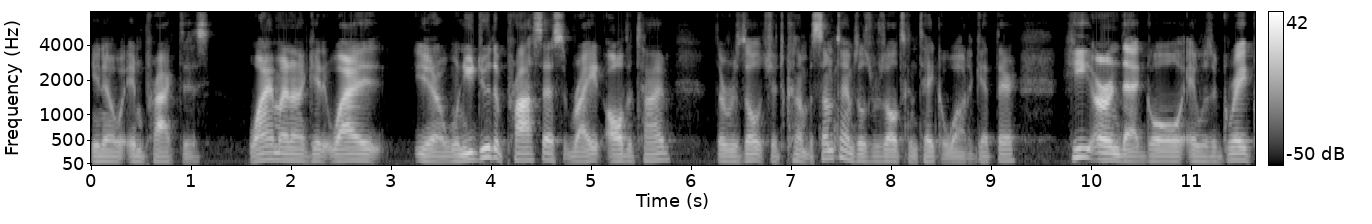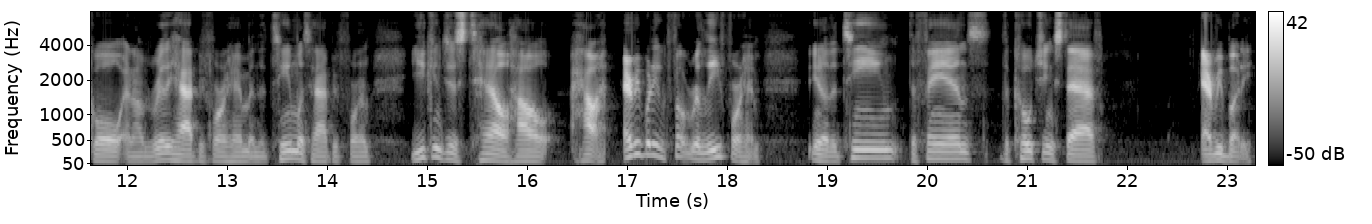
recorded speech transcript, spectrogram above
you know, in practice. Why am I not getting why, you know, when you do the process right all the time, the results should come. But sometimes those results can take a while to get there. He earned that goal. It was a great goal, and I'm really happy for him, and the team was happy for him. You can just tell how how everybody felt relief for him. You know, the team, the fans, the coaching staff, everybody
